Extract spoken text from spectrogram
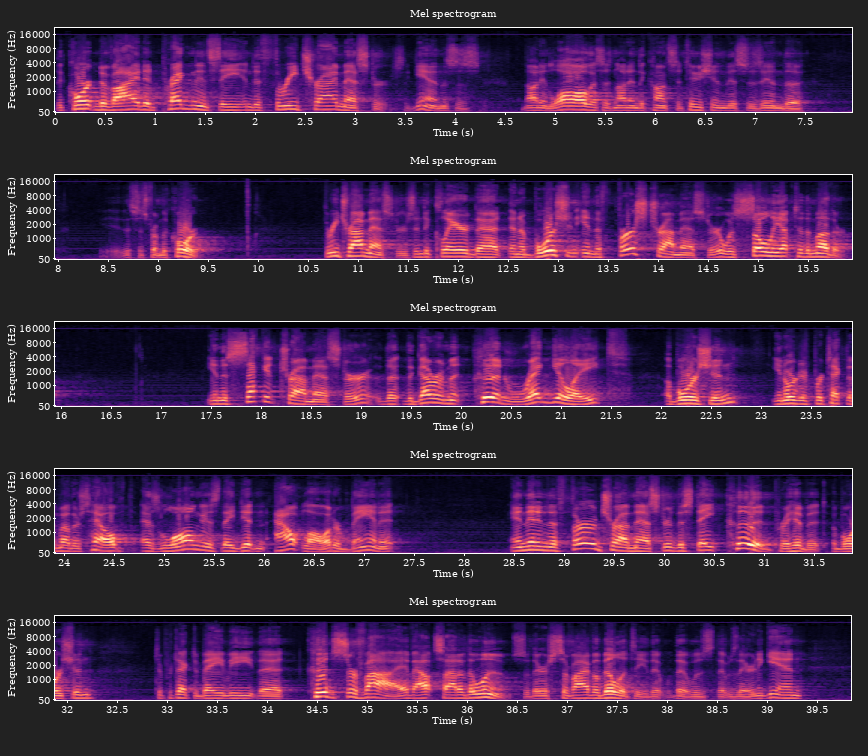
the court divided pregnancy into three trimesters. Again, this is not in law, this is not in the Constitution, this is in the this is from the court. Three trimesters and declared that an abortion in the first trimester was solely up to the mother. In the second trimester, the, the government could regulate abortion in order to protect the mother's health as long as they didn't outlaw it or ban it. And then in the third trimester, the state could prohibit abortion to protect a baby that could survive outside of the womb. So there's survivability that, that, was, that was there. And again,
